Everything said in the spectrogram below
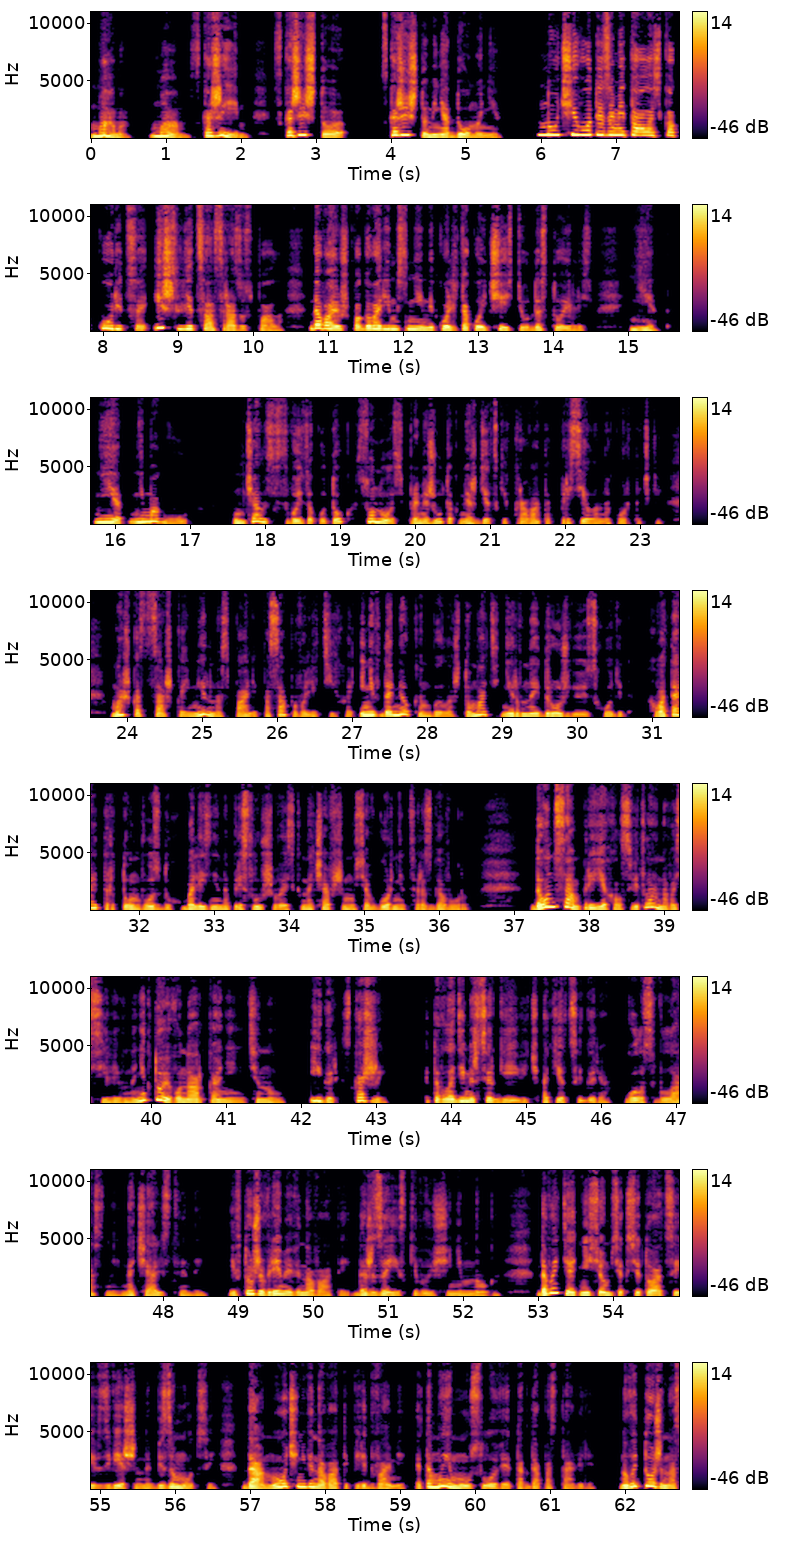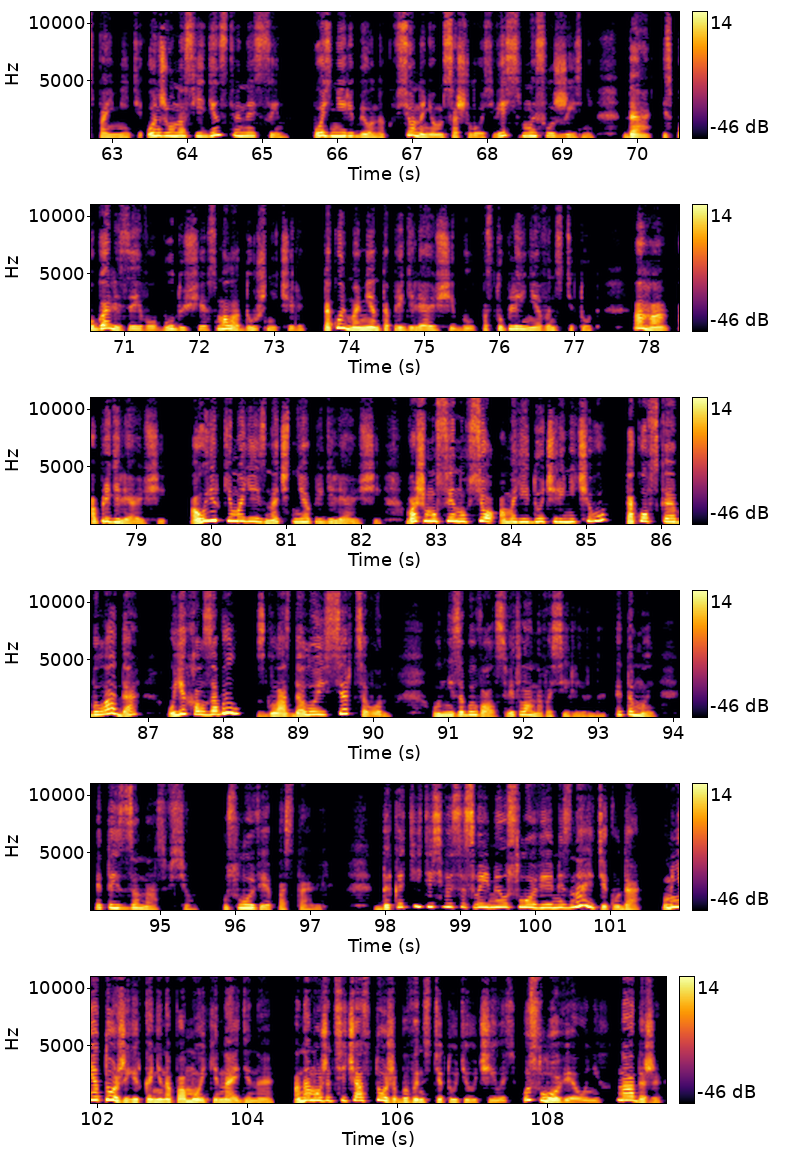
Мама, мам, скажи им, скажи, что... Скажи, что меня дома нет. «Ну, чего ты заметалась, как курица? Ишь, лица сразу спала. Давай уж поговорим с ними, коль такой чести удостоились». «Нет, нет, не могу». Умчалась в свой закуток, сунулась в промежуток меж детских кроваток, присела на корточки. Машка с Сашкой мирно спали, посапывали тихо, и невдомек им было, что мать нервной дрожью исходит, хватает ртом воздух, болезненно прислушиваясь к начавшемуся в горнице разговору. Да он сам приехал, Светлана Васильевна, никто его на Аркане не тянул. Игорь, скажи. Это Владимир Сергеевич, отец Игоря. Голос властный, начальственный и в то же время виноватый, даже заискивающий немного. Давайте отнесемся к ситуации взвешенно, без эмоций. Да, мы очень виноваты перед вами. Это мы ему условия тогда поставили. Но вы тоже нас поймите. Он же у нас единственный сын. Поздний ребенок, все на нем сошлось, весь смысл жизни. Да, испугались за его будущее, смолодушничали. Такой момент определяющий был поступление в институт. Ага, определяющий. А у Ирки моей, значит, не определяющий. Вашему сыну все, а моей дочери ничего? Таковская была, да? Уехал, забыл? С глаз дало из сердца вон. Он не забывал, Светлана Васильевна. Это мы, это из-за нас все. Условия поставили. Докатитесь вы со своими условиями знаете куда? У меня тоже Ирка не на помойке найденная. Она, может, сейчас тоже бы в институте училась. Условия у них, надо же.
